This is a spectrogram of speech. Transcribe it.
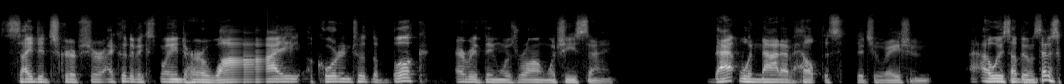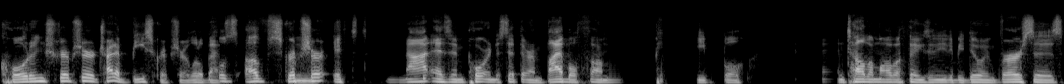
cited scripture. I could have explained to her why, according to the book, everything was wrong what she's saying. That would not have helped the situation. I always tell people instead of quoting scripture, try to be scripture a little bit. Of scripture, mm. it's not as important to sit there and Bible thumb people and tell them all the things they need to be doing versus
